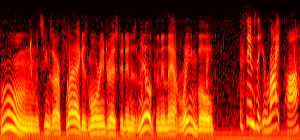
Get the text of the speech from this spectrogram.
Hmm. It seems our flag is more interested in his milk than in that rainbow. It seems that you're right, Pa.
